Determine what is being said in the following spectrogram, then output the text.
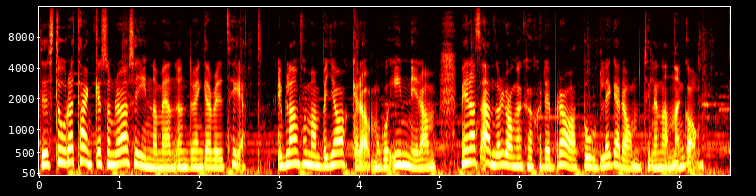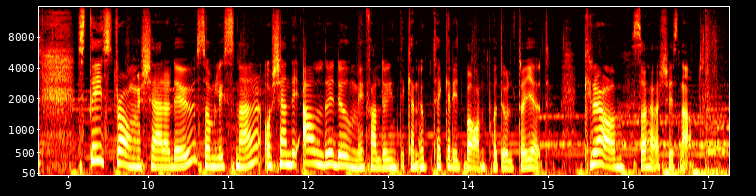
Det är stora tankar som rör sig inom en under en graviditet. Ibland får man bejaka dem och gå in i dem medan andra gånger kanske det är bra att bordlägga dem till en annan gång. Stay strong kära du som lyssnar och känn dig aldrig dum ifall du inte kan upptäcka ditt barn på ett ultraljud. Kram så hörs vi snart.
